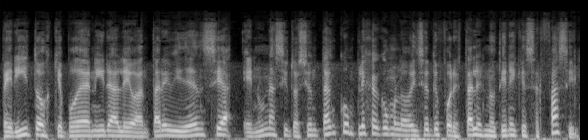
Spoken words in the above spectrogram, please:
peritos que puedan ir a levantar evidencia en una situación tan compleja como los incendios forestales no tiene que ser fácil.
